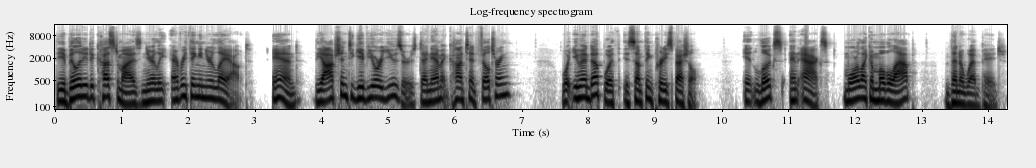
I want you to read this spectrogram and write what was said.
the ability to customize nearly everything in your layout, and the option to give your users dynamic content filtering, what you end up with is something pretty special it looks and acts more like a mobile app than a web page.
